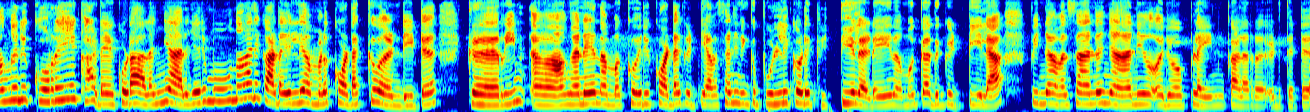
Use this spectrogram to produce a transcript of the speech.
അങ്ങനെ കുറേ കടയിൽ കൂടെ അലഞ്ഞ് അലഞ്ഞ് ഒരു മൂന്നാൽ കടയിൽ നമ്മൾ കൊടക്ക് വേണ്ടിയിട്ട് കയറി അങ്ങനെ നമുക്കൊരു കൊട കിട്ടി. അവസാനം എനിക്ക് പുള്ളിക്കൊട കിട്ടിയില്ലടേ നമുക്കത് കിട്ടിയില്ല. പിന്നെ അവസാനം ഞാൻ ഒരു പ്ലെയിൻ കളർ എടുത്തിട്ട്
